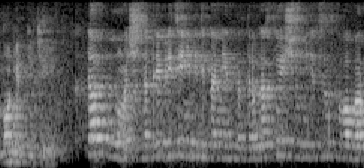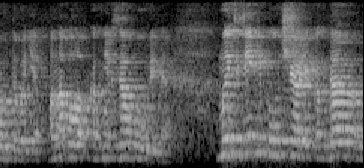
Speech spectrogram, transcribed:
многих детей. Та помощь на приобретение медикаментов, дорогостоящего медицинского оборудования, она была как нельзя вовремя. Мы эти деньги получали, когда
